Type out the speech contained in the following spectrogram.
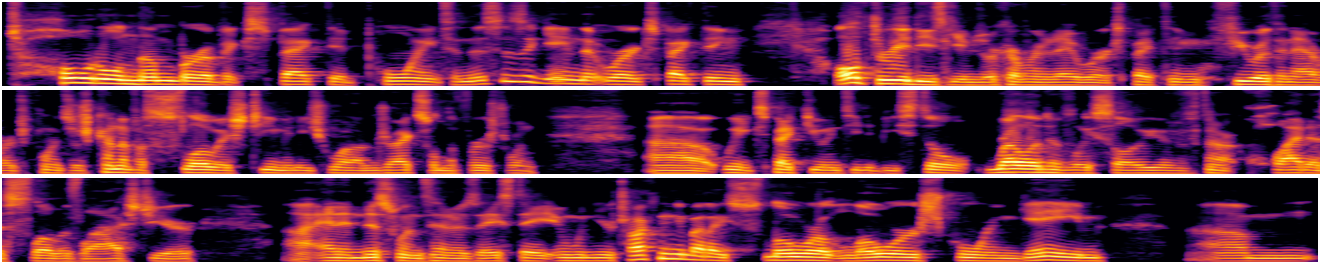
total number of expected points. And this is a game that we're expecting. All three of these games we're covering today, we're expecting fewer than average points. There's kind of a slowish team in each one. I'm Drexel in the first one. Uh, we expect UNT to be still relatively slow, even if not quite as slow as last year. Uh, and in this one, San Jose State. And when you're talking about a slower, lower scoring game, um,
